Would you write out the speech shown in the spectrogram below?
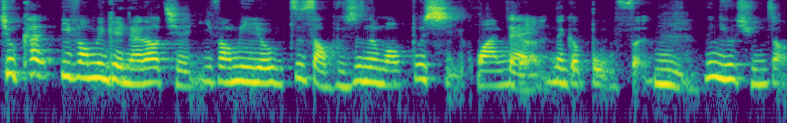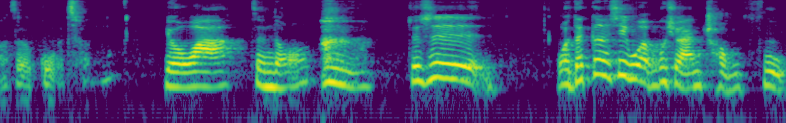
就看一方面可以拿到钱，一方面又至少不是那么不喜欢的那个部分。嗯，那你有寻找这个过程吗？有啊，真的哦。嗯，就是我的个性，我很不喜欢重复。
